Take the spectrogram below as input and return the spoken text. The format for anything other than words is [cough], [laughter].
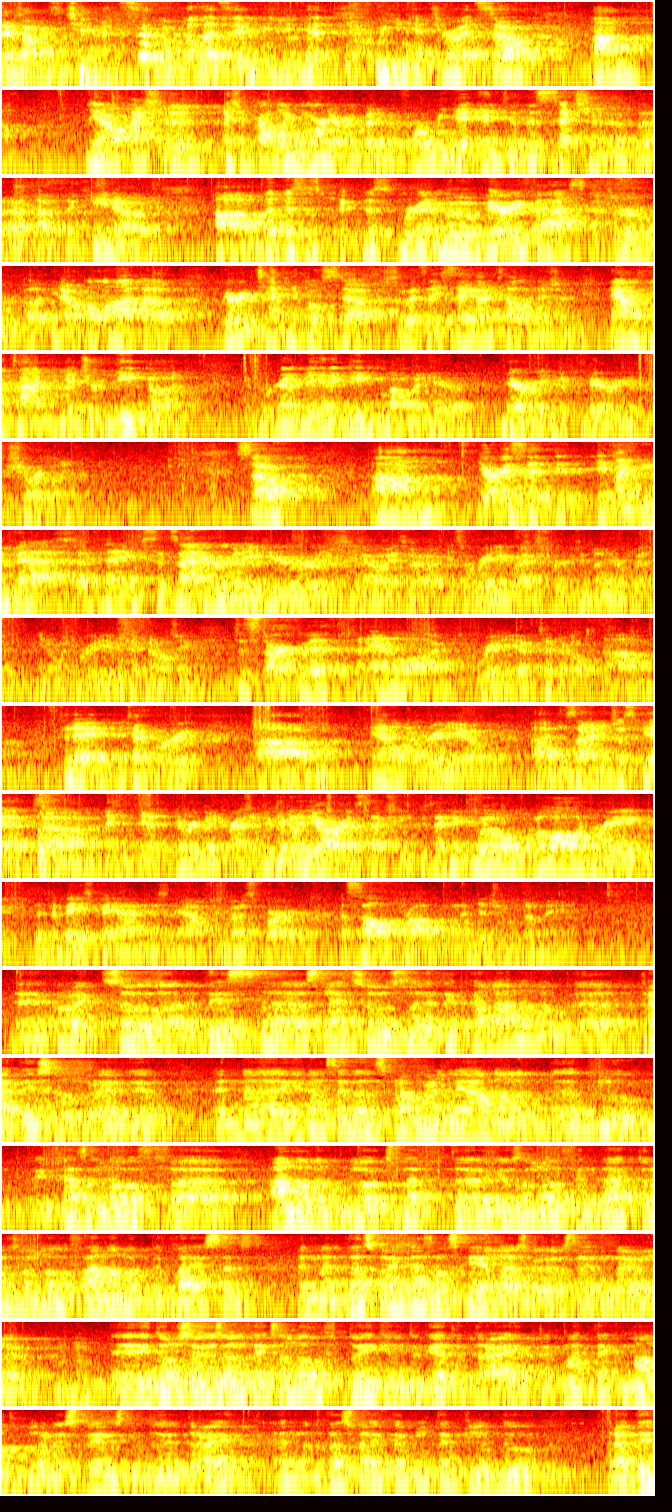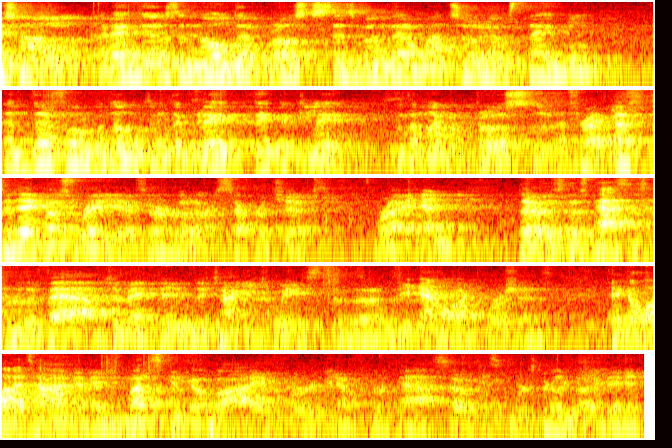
there's always a chance. [laughs] but let's see if we can get we can get through it. So, um, you know, I should I should probably warn everybody before we get into this section of the of the keynote um, that this is this we're going to move very fast through uh, you know a lot of very technical stuff. So as they say on television, now is the time to get your geek on because we're going to be in a geek moment here very very shortly. So. Um, Yorgos, it, it, it, might be best, I think, since not everybody here is, you know, is a, is a radio expert familiar with, you know, with radio technology, to start with an analog radio, typical. Um, today, contemporary um, analog radio uh, design and just get um, and get everybody grounded, particularly the RF section, because I think we'll we'll all agree that the baseband is now, for the most part, a solved problem in the digital domain. Uh, correct. So uh, this uh, slide shows a typical analog uh, traditional radio, and uh, you can see that it's primarily analog uh, blue. It has a lot of analog blocks that use a lot of inductors, a lot of analog devices, and that's why it doesn't scale as we were saying earlier. Mm-hmm. It also usually takes a lot of tweaking to get it right. It might take multiple spins to do it right, and that's why people typically do traditional radios and older processes when they're mature and stable, and therefore we don't integrate typically with a microprocessor. That's right. Most today, most radios are, are separate chips, right? And those those passes through the fab to make the, the tiny tweaks to the, the analog portions take a lot of time. I mean, months can go by for you know for a pass. So it's, we're clearly motivated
